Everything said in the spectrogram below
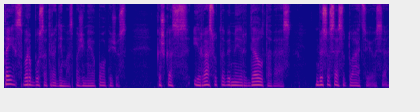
Tai svarbus atradimas, pažymėjo popiežius. Kažkas yra su tavimi ir dėl tavęs, visose situacijose.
